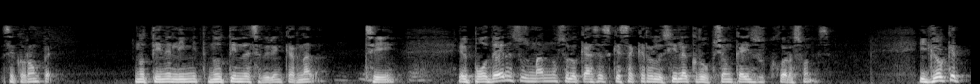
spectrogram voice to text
se corrompe. No tiene límite, no tiene la sabiduría encarnada. Sí. El poder en sus manos lo que hace es que saque a relucir la corrupción que hay en sus corazones. Y creo que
